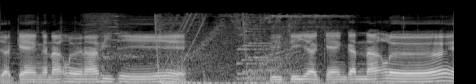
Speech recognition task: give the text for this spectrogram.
อย่าแกงกันนักเลยนะ PG PG อย่าแกงกันนักเลย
